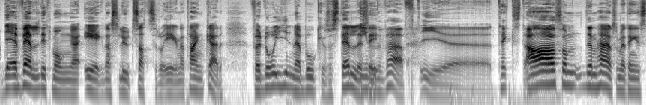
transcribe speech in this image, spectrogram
det är väldigt många egna slutsatser och egna tankar. För då i den här boken så ställer sig... Invävt i uh, texten. Ja, som den här som jag tänker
